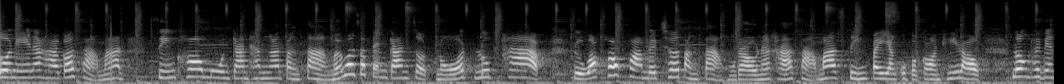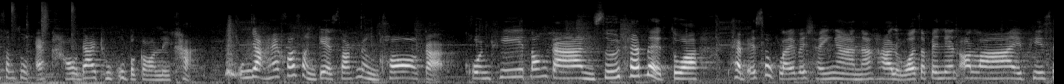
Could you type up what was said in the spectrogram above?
ตัวนี้นะคะก็สามารถซิงค์ข้อมูลการทำงานต่างๆ ไม่ว่าจะเป็นการจดโน้ต รูปภาพ หรือว่าข้อความเลคเชอร์ต่างๆ ของเรานะคะ สามารถซิงค์ไปยังอุปกรณ์ที่เราลงทะเบียน Samsung Account ได้ทุกอุปกรณ์เลยค่ะ ผมอยากให้ข้อสังเกตสักหนึ่งข้อกับคนที่ต้องการซื้อแท็บเล็ตตัวแท็บ S6 Lite ไปใช้งานนะคะ หรือว่าจะเป็นเรียนออนไลน์พรีเซ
